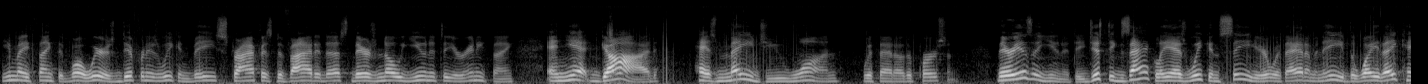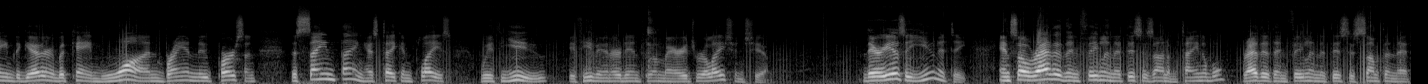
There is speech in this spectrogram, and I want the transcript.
You may think that, boy, we're as different as we can be. Strife has divided us. There's no unity or anything. And yet God has made you one with that other person. There is a unity, just exactly as we can see here with Adam and Eve, the way they came together and became one brand new person. The same thing has taken place with you if you've entered into a marriage relationship. There is a unity. And so rather than feeling that this is unobtainable, rather than feeling that this is something that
